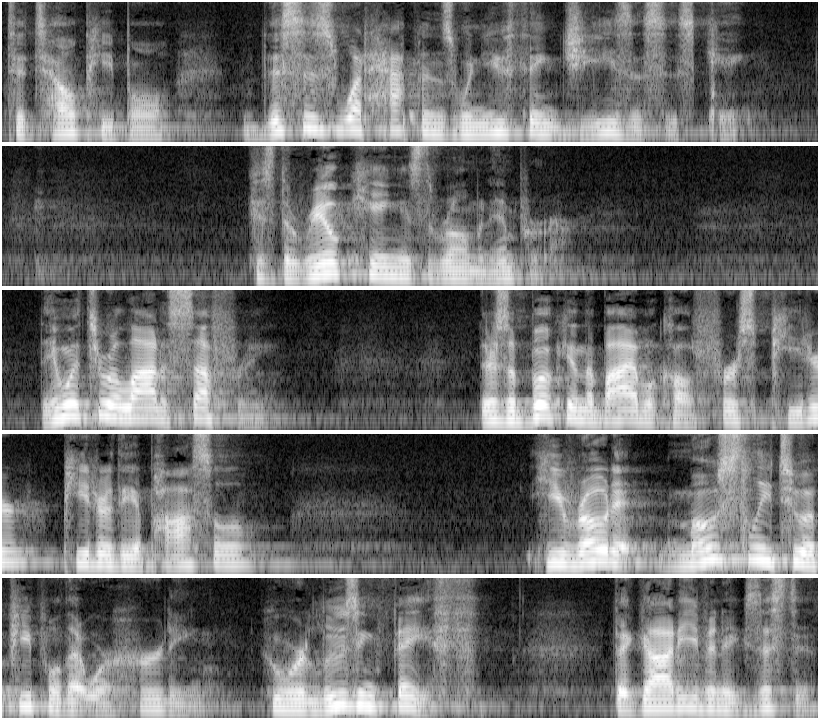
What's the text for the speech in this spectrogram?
to tell people this is what happens when you think Jesus is king. Because the real king is the Roman emperor. They went through a lot of suffering. There's a book in the Bible called First Peter, Peter the Apostle he wrote it mostly to a people that were hurting, who were losing faith that God even existed.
